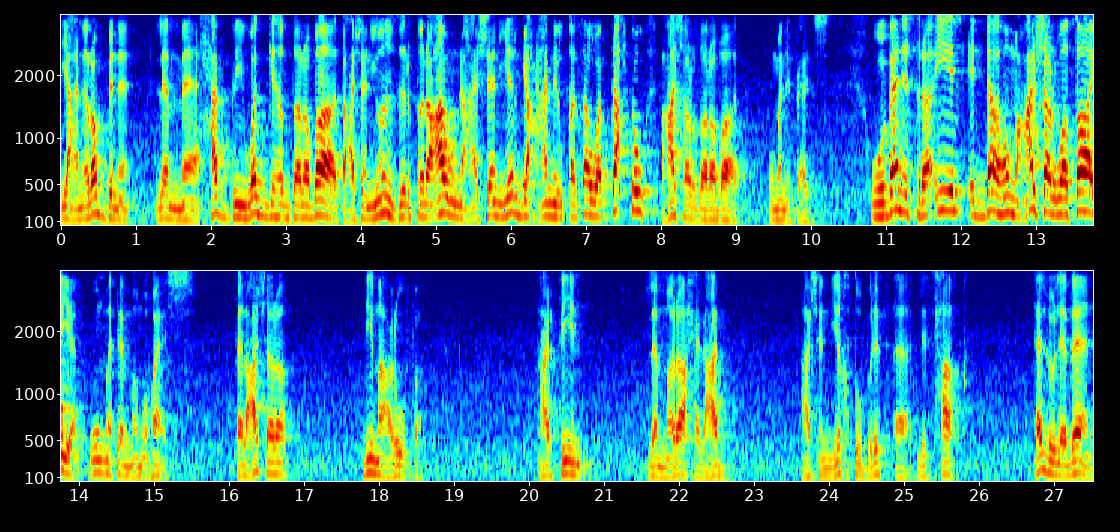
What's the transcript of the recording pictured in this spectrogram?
يعني ربنا لما حب يوجه الضربات عشان ينذر فرعون عشان يرجع عن القساوة بتاعته عشر ضربات وما نفعتش. وبني إسرائيل إداهم عشر وصايا وما تمموهاش. فالعشرة دي معروفة. عارفين لما راح العبد عشان يخطب رفقة لإسحاق قال له لابان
